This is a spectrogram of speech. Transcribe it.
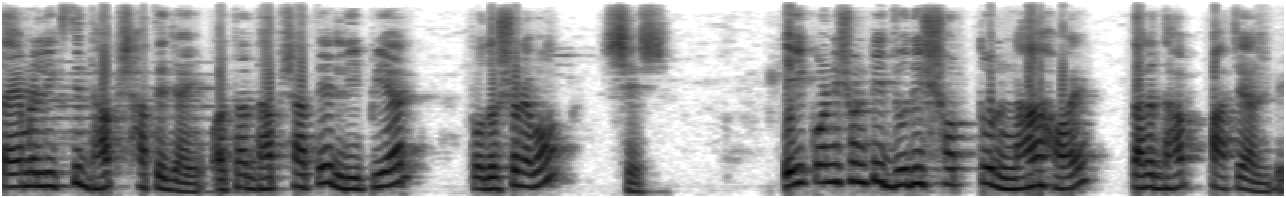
তাই আমরা লিখছি ধাপ সাথে যাই, অর্থাৎ ধাপ সাথে লিপিয়ার প্রদর্শন এবং শেষ। এই কন্ডিশনটি যদি সত্য না হয়, তাহলে ধাপ পাঁচে আসবে।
